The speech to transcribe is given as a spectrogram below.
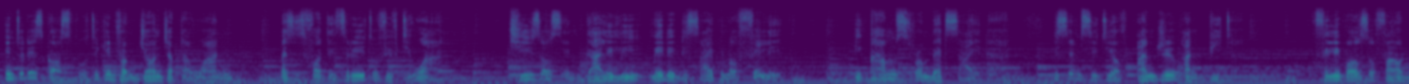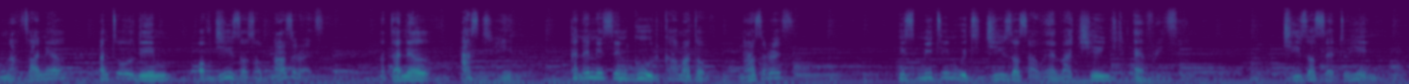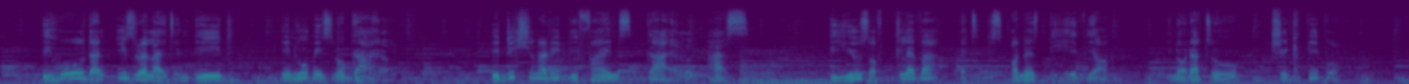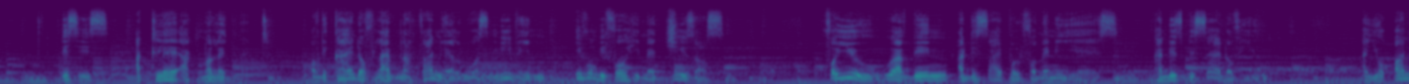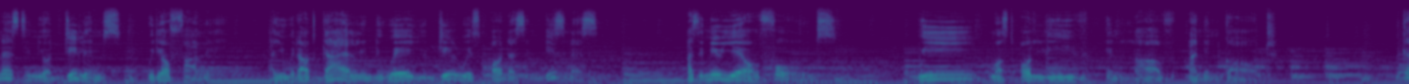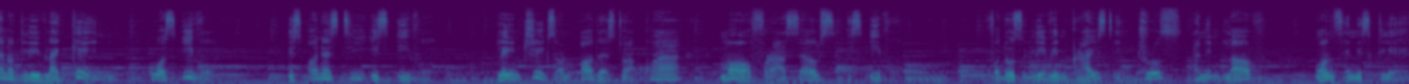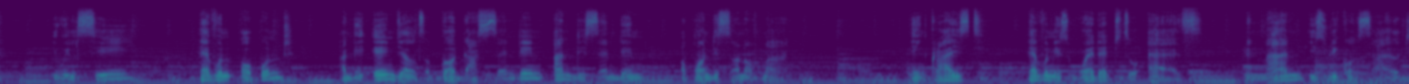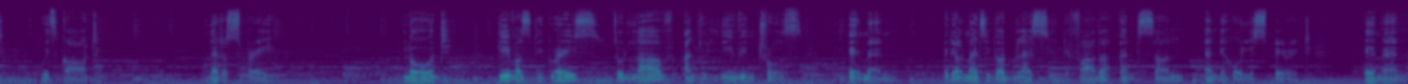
In today's gospel, taken from John chapter 1, verses 43 to 51, Jesus in Galilee made a disciple of Philip. He comes from Bethsaida, the same city of Andrew and Peter. Philip also found Nathanael and told him of Jesus of Nazareth. Nathanael asked him, Can anything good come out of Nazareth? His meeting with Jesus, however, changed everything. Jesus said to him, Behold, an Israelite indeed, in whom is no guile. The dictionary defines guile as the use of clever but dishonest behavior in order to trick people. This is a clear acknowledgement of the kind of life Nathanael was living even before he met Jesus. For you who have been a disciple for many years, can this be said of you? Are you honest in your dealings with your family? Are you without guile in the way you deal with others in business? As the new year unfolds, we must all live in love and in God. We cannot live like Cain, who was evil. Dishonesty is evil. Playing tricks on others to acquire more for ourselves is evil. For those who live in Christ in truth and in love, one thing is clear. You will see heaven opened and the angels of God ascending and descending upon the Son of Man. In Christ, heaven is wedded to earth and man is reconciled with God. Let us pray. Lord, give us the grace to love and to live in truth. Amen. May the Almighty God bless you, the Father and the Son and the Holy Spirit. Amen.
